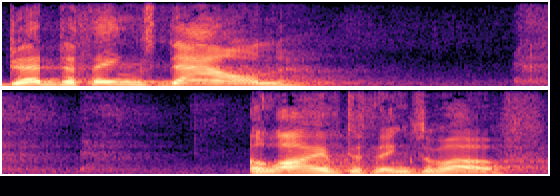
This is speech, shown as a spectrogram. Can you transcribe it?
Dead to things down, alive to things above.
